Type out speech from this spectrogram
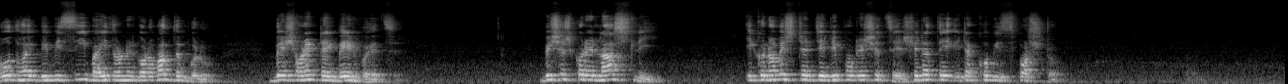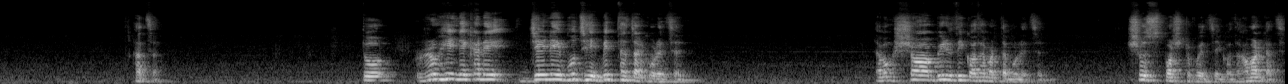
বোধ হয় বিবিসি বা এই ধরনের গণমাধ্যমগুলো বেশ অনেকটাই বের হয়েছে। বিশেষ করে লাস্টলি ইকোনমিস্টের যে রিপোর্ট এসেছে, সেটাতে এটা খুবই স্পষ্ট। আচ্ছা। তো রোহিন এখানে জেনে বুঝে মিথ্যাচার করেছেন। এবং স্ববিরোধী কথাবার্তা বলেছেন। সুস্পষ্ট হয়েছে এই কথা আমার কাছে।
